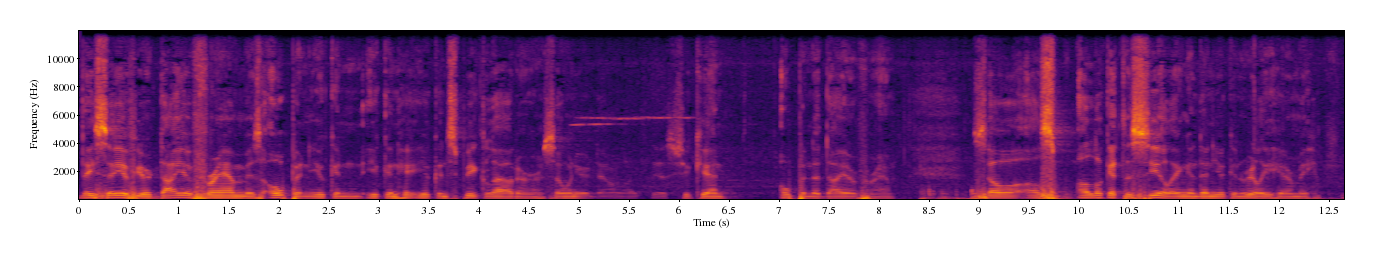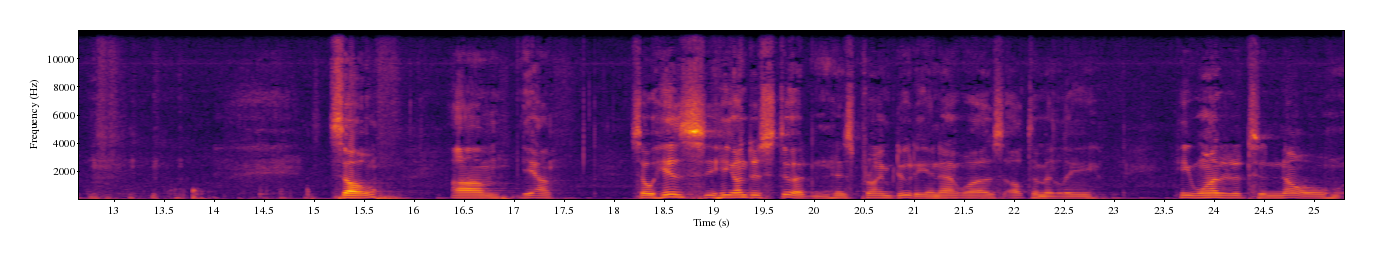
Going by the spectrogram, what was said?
They say if your diaphragm is open, you can you can hit, you can speak louder. So when you're down this, you can't open the diaphragm. So I'll I'll look at the ceiling and then you can really hear me. so, um, yeah. So his he understood his prime duty, and that was ultimately he wanted to know,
